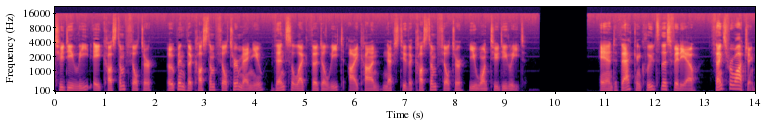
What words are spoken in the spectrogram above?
To delete a custom filter, open the custom filter menu, then select the delete icon next to the custom filter you want to delete. And that concludes this video. Thanks for watching.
